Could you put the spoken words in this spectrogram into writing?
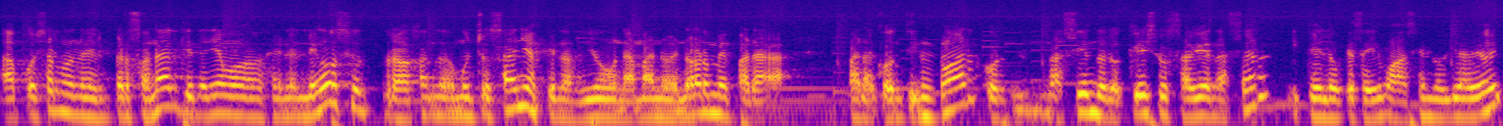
apoyarnos en el personal que teníamos en el negocio, trabajando muchos años, que nos dio una mano enorme para, para continuar con, haciendo lo que ellos sabían hacer y que es lo que seguimos haciendo el día de hoy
